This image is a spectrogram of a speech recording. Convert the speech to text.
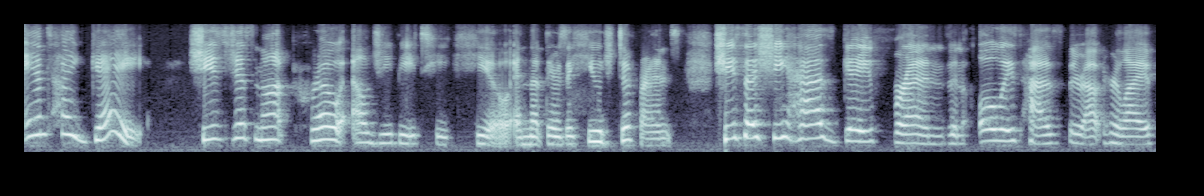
anti gay. She's just not pro LGBTQ and that there's a huge difference. She says she has gay friends and always has throughout her life.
